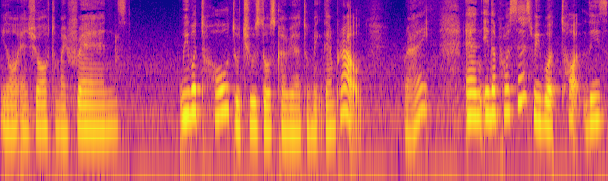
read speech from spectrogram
you know and show off to my friends. We were told to choose those career to make them proud right? And in the process we were taught this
